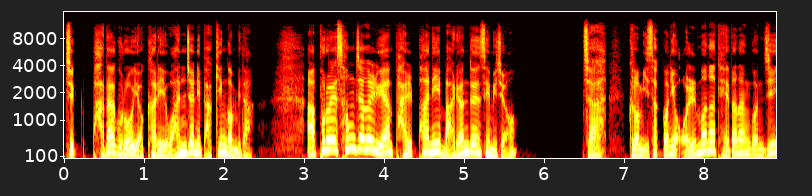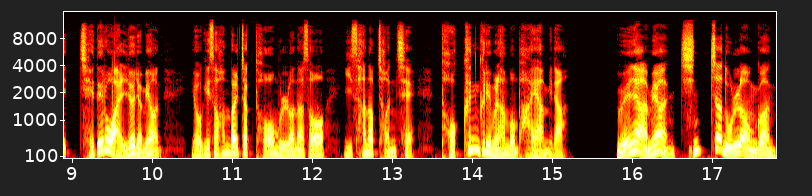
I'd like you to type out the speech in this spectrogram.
즉 바닥으로 역할이 완전히 바뀐 겁니다. 앞으로의 성장을 위한 발판이 마련된 셈이죠. 자, 그럼 이 사건이 얼마나 대단한 건지 제대로 알려려면 여기서 한 발짝 더 물러나서 이 산업 전체, 더 큰 그림을 한번 봐야 합니다. 왜냐하면 진짜 놀라운 건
